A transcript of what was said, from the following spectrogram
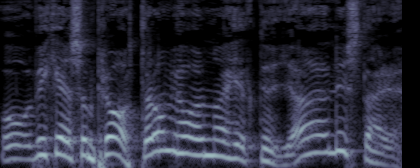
Och vilka är det som pratar om vi har några helt nya lyssnare?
